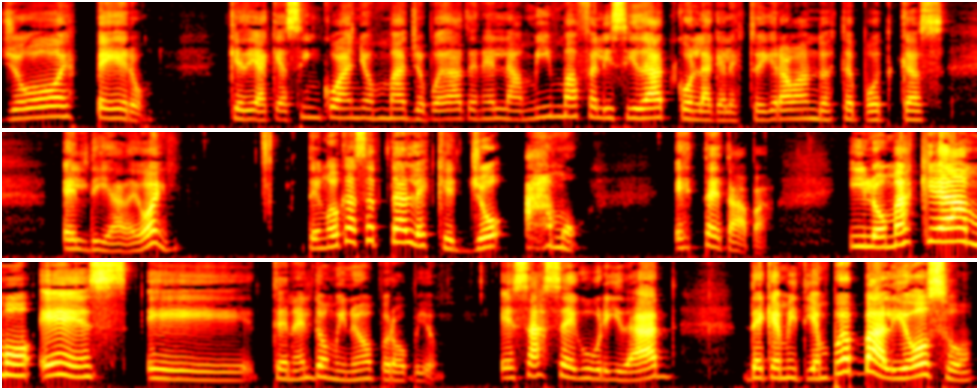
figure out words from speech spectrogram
Yo espero que de aquí a cinco años más yo pueda tener la misma felicidad con la que le estoy grabando este podcast el día de hoy. Tengo que aceptarles que yo amo esta etapa. Y lo más que amo es eh, tener dominio propio, esa seguridad de que mi tiempo es valioso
